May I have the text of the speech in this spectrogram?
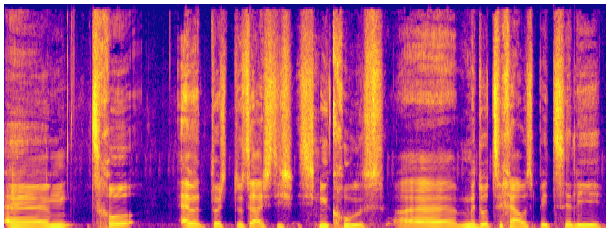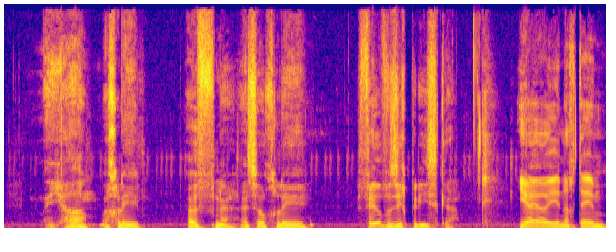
ähm, zu kommen, eben, du, du sagst, es ist, es ist nichts Cooles. Äh, man tut sich auch ein bisschen, ja, ein bisschen öffnen, also ein bisschen viel von sich preisgeben. Ja, ja, je nachdem.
